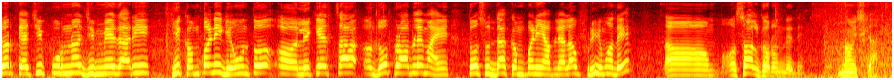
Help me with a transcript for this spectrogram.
तर त्याची पूर्ण जिम्मेदारी ही कंपनी घेऊन तो लिकेजचा जो प्रॉब्लेम आहे तो सुद्धा कंपनी आपल्याला फ्रीमध्ये सॉल्व करून देते. नमस्कार.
